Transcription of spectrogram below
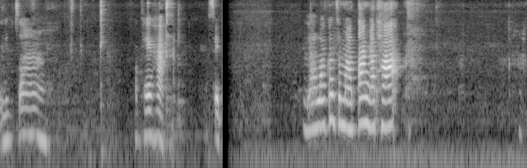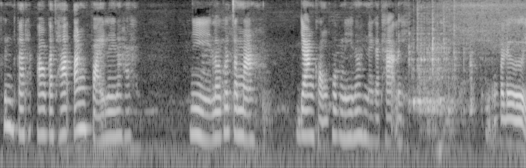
ตัดลิปจ้า โอเคค่ะ เสร็จ แล้วเราก็จะมาตั้งกระทะ ขึ้นกระเอากระทะตั้งไฟเลยนะคะ นี่เราก็จะมาย่างของพวกนี้เนาะในกระทะเลยทิ้งไปเลย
